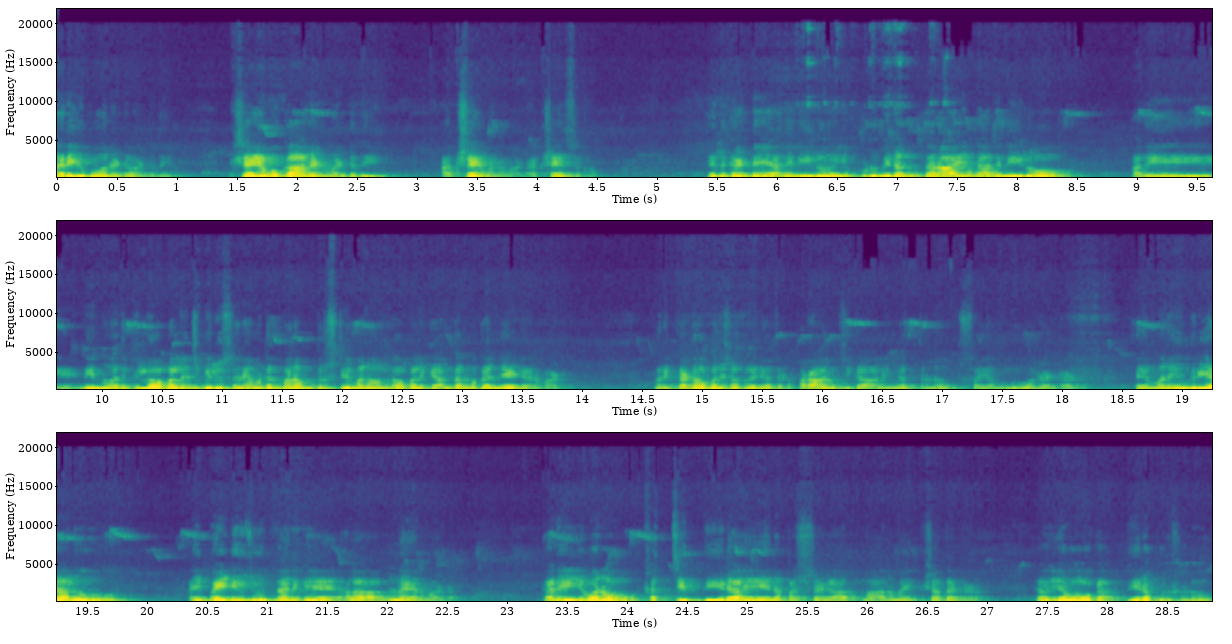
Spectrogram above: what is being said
తరిగిపోనటువంటిది. క్షయము కానటువంటిది. అక్షయం అనమాట అక్షయ సుఖం. ఎందుకంటే అది నీలో ఎప్పుడు నిరంతరాయంగా అది నీలో అది నిన్ను అది లోపల నుంచి పిలుస్తూనే ఉంటుంది. మనం దృష్టి మనం లోపలికి అంతర్ముఖం చేయటం అనమాట మనకి కఠోపనిషత్తులో చేస్తాడు. పరాంజిక నివ్యత్రును స్వయంభూ అని అంటాడు. అంటే మన ఇంద్రియాలు అవి బయటికి చూడటానికే అలా ఉన్నాయన్నమాట. కానీ ఎవరో ఖచ్చిత్ ధీర ఏన పశ్చగాత్మానమై క్షత అంటాడు. ఏవో ఒక ధీర పురుషుడు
